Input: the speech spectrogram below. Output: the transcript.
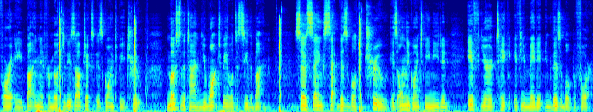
for a button and for most of these objects is going to be true. Most of the time, you want to be able to see the button. So saying set visible to true is only going to be needed if you're taking if you made it invisible before.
